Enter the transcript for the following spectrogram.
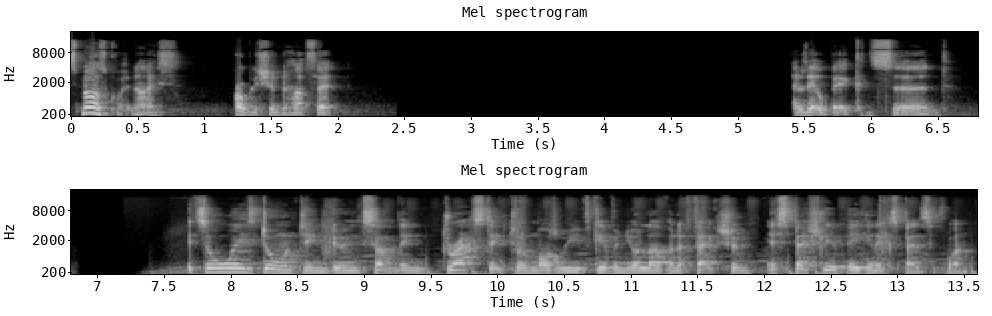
smells quite nice. Probably shouldn't huff it. A little bit concerned. It's always daunting doing something drastic to a model you've given your love and affection, especially a big and expensive one.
